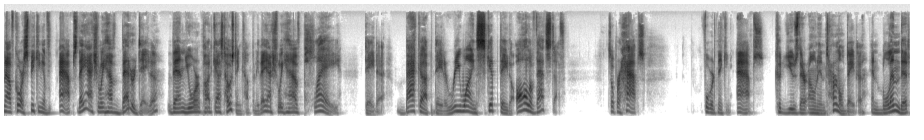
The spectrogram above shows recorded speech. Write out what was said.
Now, of course, speaking of apps, they actually have better data than your podcast hosting company. They actually have play data, backup data, rewind, skip data, all of that stuff. So perhaps forward thinking apps could use their own internal data and blend it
